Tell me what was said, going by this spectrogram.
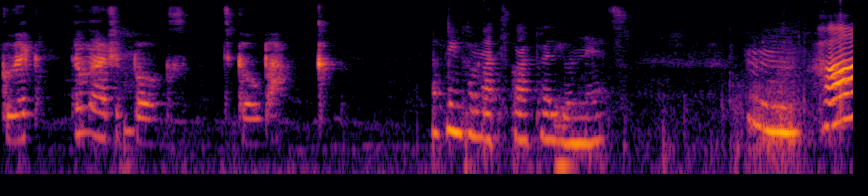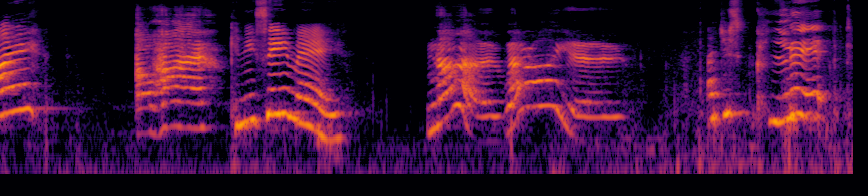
Click the magic box to go back. I think I might Skype Ellie on this. Hmm. Hi, Oh, hi. can you see me? No, where are you? I just clicked.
